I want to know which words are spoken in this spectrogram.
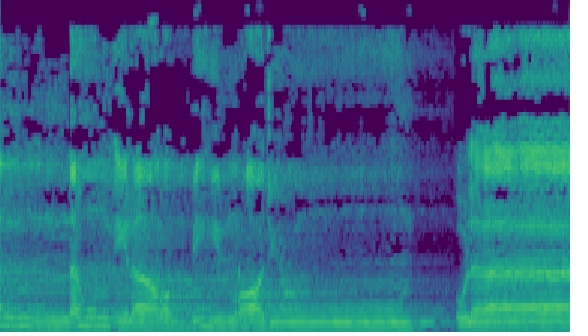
أَنَّهُمْ إِلَىٰ رَبِّهِمْ رَاجِعُونَ أُولَٰئِكَ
